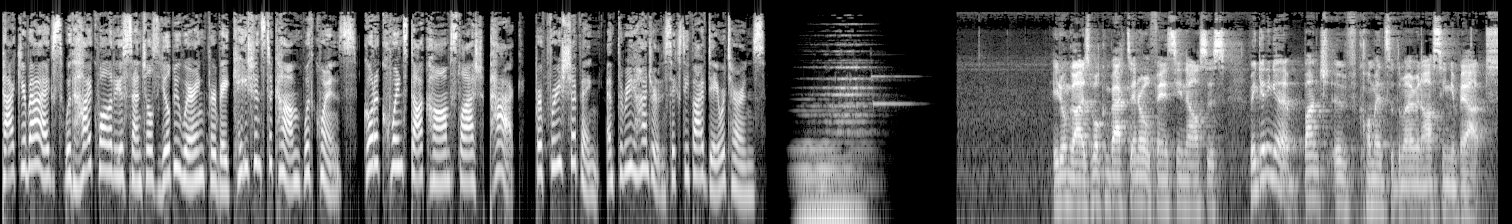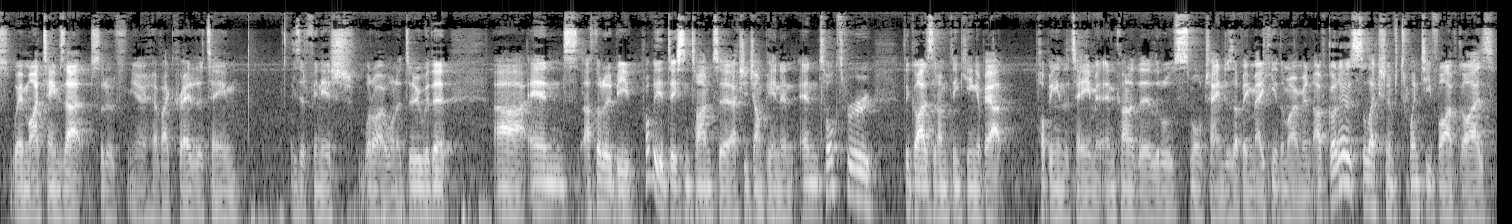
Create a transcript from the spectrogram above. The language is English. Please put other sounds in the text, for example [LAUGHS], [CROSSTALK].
Pack your bags with high-quality essentials you'll be wearing for vacations to come with Quince. Go to quince.com slash pack for free shipping and 365-day returns. Hey, doing, guys? Welcome back to NRL Fantasy Analysis. Been getting a bunch of comments at the moment asking about where my team's at. Sort of, you know, have I created a team? Is it finished? What do I want to do with it? Uh, and I thought it'd be probably a decent time to actually jump in and, and talk through the guys that I'm thinking about popping in the team and, kind of the little small changes I've been making at the moment. I've got a selection of 25 guys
